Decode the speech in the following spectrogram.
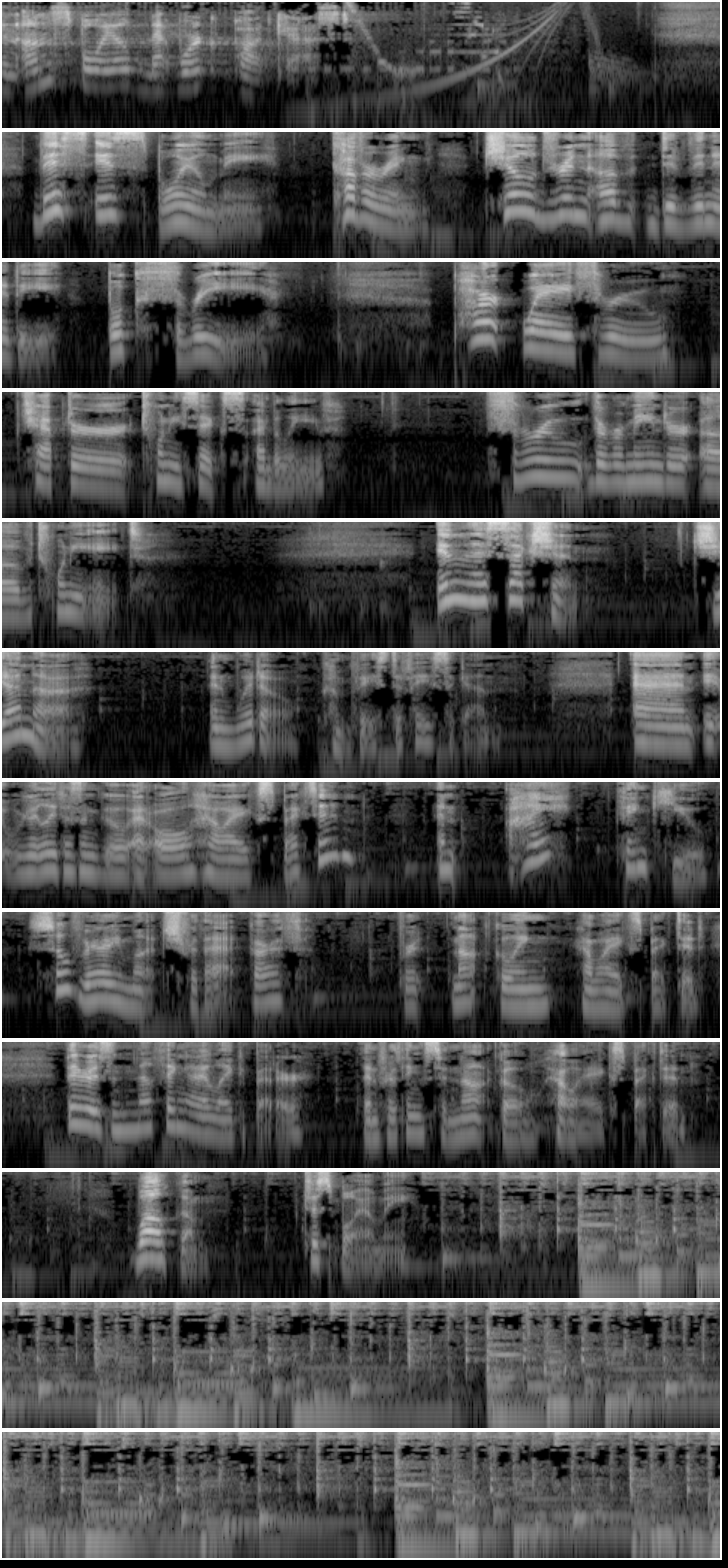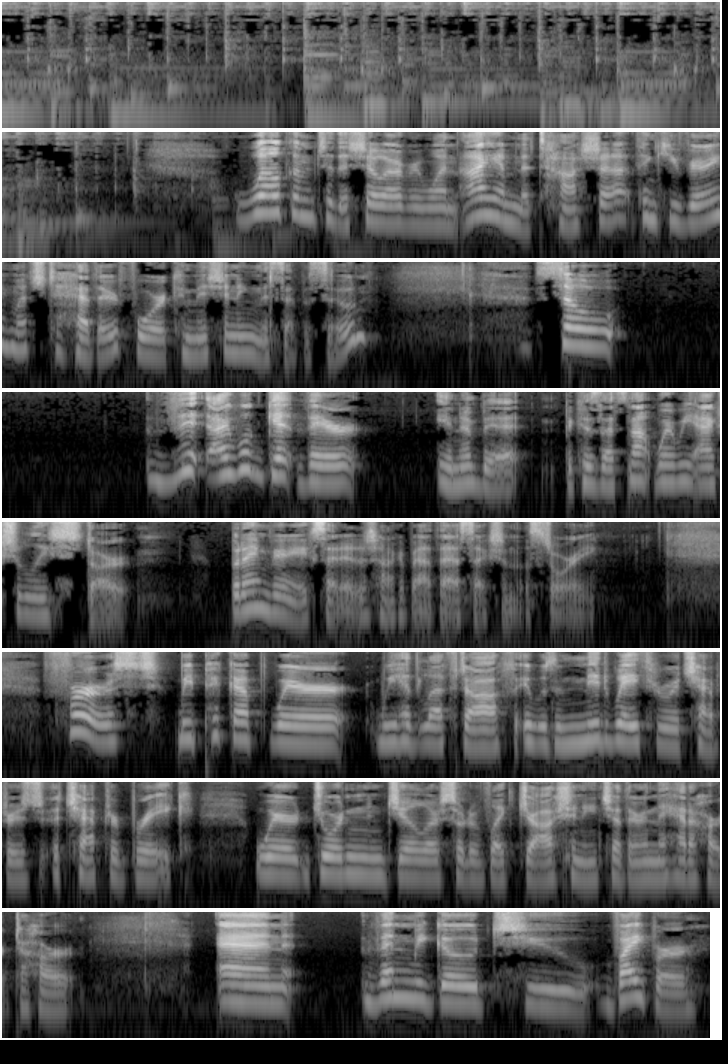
is an Unspoiled Network podcast. This is Spoil Me, covering Children of Divinity, Book 3. Partway through chapter 26, I believe, through the remainder of 28. In this section, Jenna and Widow come face to face again. And it really doesn't go at all how I expected. And I thank you so very much for that, Garth, for not going how I expected. There is nothing I like better than for things to not go how I expected. Welcome to Spoil Me. Welcome to the show, everyone. I am Natasha. Thank you very much to Heather for commissioning this episode. So, th- I will get there in a bit because that's not where we actually start, but I'm very excited to talk about that section of the story. First, we pick up where we had left off. It was midway through a chapter, a chapter break where Jordan and Jill are sort of like joshing each other and they had a heart to heart. And then we go to Viper,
